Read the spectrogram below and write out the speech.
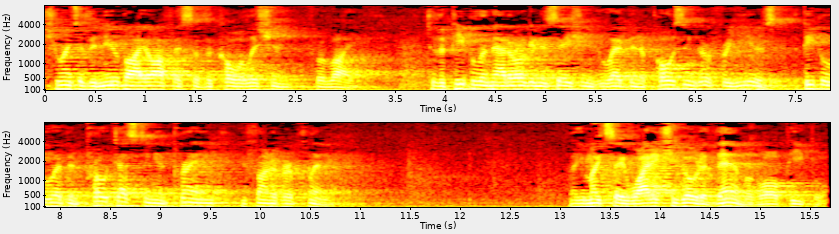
She went to the nearby office of the Coalition for Life, to the people in that organization who had been opposing her for years, the people who had been protesting and praying in front of her clinic. Now you might say, why did she go to them of all people?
